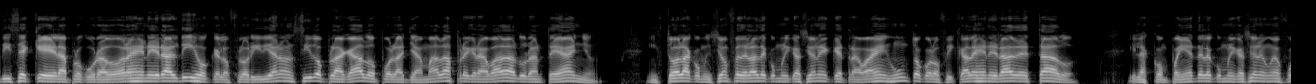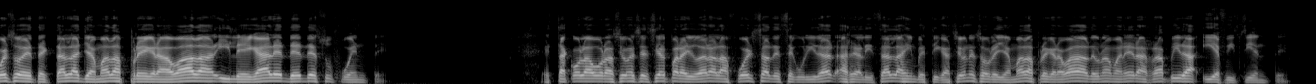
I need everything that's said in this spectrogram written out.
Dice que la Procuradora General dijo que los floridianos han sido plagados por las llamadas pregrabadas durante años. Instó a la Comisión Federal de Comunicaciones que trabajen junto con los fiscales generales de Estado y las compañías de telecomunicaciones en un esfuerzo de detectar las llamadas pregrabadas ilegales desde su fuente. Esta colaboración es esencial para ayudar a la Fuerza de Seguridad a realizar las investigaciones sobre llamadas pregrabadas de una manera rápida y eficiente.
